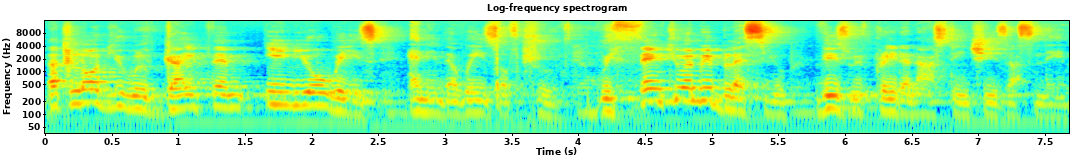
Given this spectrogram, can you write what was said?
that Lord, you will guide them in your ways and in the ways of truth. We thank you and we bless you. This we've prayed and asked in Jesus' name.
